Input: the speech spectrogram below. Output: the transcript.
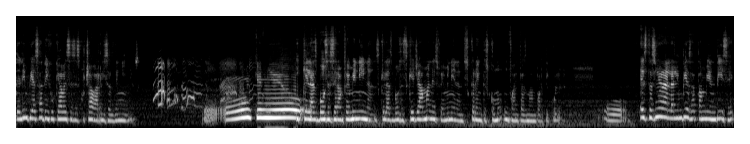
de limpieza dijo que a veces escuchaba risas de niños. ¡Uy, qué miedo! Y que las voces eran femeninas, que las voces que llaman es femenina, entonces creen que es como un fantasma en particular. Oh, Esta señora de la limpieza también dice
